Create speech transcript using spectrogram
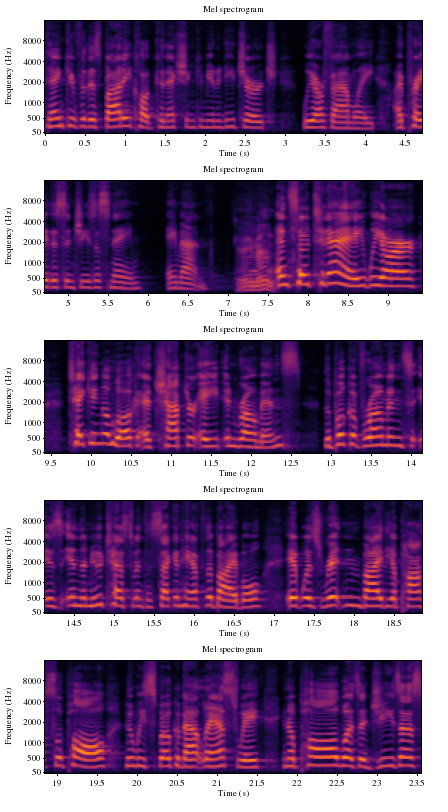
Thank you for this body called Connection Community Church. We are family. I pray this in Jesus' name. Amen. Amen. And so today we are taking a look at chapter 8 in Romans. The book of Romans is in the New Testament, the second half of the Bible. It was written by the Apostle Paul, who we spoke about last week. You know, Paul was a Jesus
